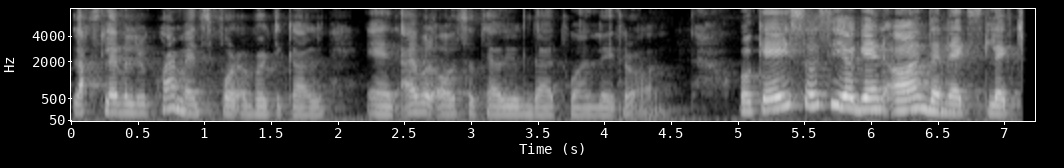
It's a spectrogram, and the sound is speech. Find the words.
lux level requirements for a vertical and I will also tell you that one later on. Okay, so see you again on the next lecture.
